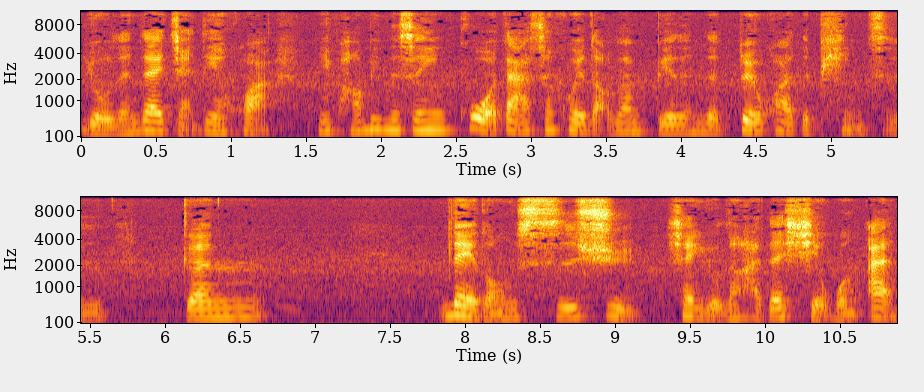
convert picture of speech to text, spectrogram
有人在讲电话。你旁边的声音过大声，会扰乱别人的对话的品质跟内容思绪。像有人还在写文案，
